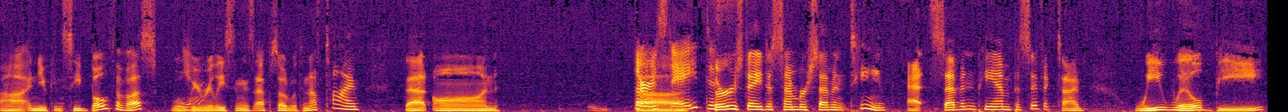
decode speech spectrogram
Uh, and you can see both of us. We'll be releasing this episode with enough time that on Thursday, uh, Dec- Thursday, December 17th at 7 p.m. Pacific time, we will be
